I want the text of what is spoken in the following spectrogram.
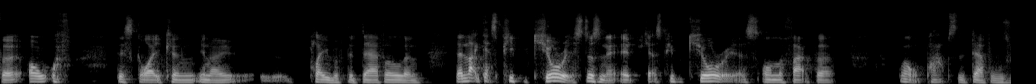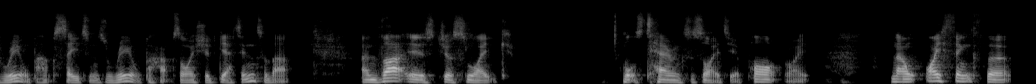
that oh this guy can you know play with the devil and then that gets people curious doesn't it it gets people curious on the fact that well, perhaps the devil's real, perhaps Satan's real, perhaps I should get into that. And that is just like what's tearing society apart, right? Now, I think that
